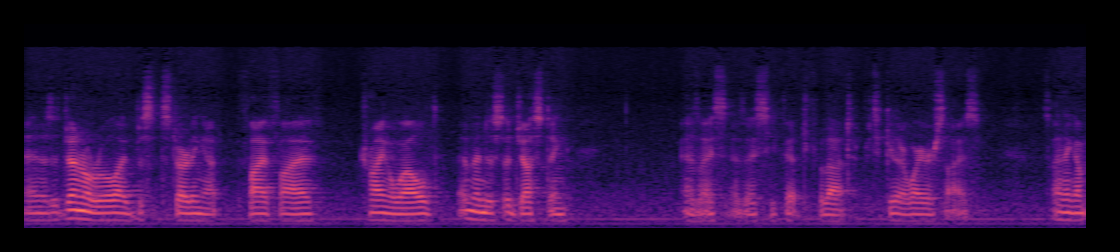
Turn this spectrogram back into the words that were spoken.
And as a general rule, I'm just starting at five five, trying a weld, and then just adjusting as I as I see fit for that particular wire size. So I think I'm,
